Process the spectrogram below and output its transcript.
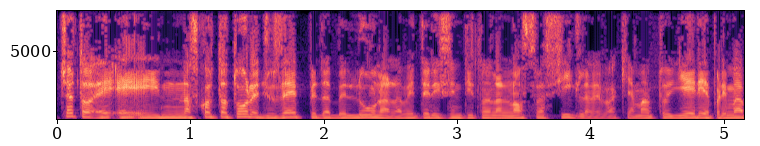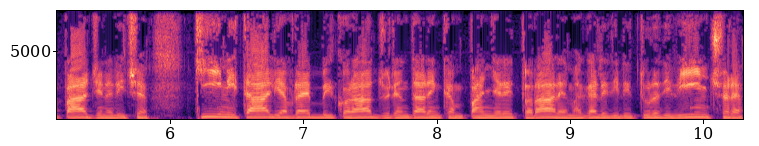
Certo, è, è un ascoltatore Giuseppe da Belluna, l'avete risentito nella nostra sigla, aveva chiamato ieri a prima pagina, dice chi in Italia avrebbe il coraggio di andare in campagna elettorale, magari addirittura di vincere,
